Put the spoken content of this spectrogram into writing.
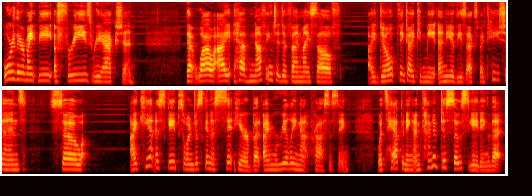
Or there might be a freeze reaction that, wow, I have nothing to defend myself. I don't think I can meet any of these expectations. So I can't escape. So I'm just going to sit here, but I'm really not processing what's happening. I'm kind of dissociating that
